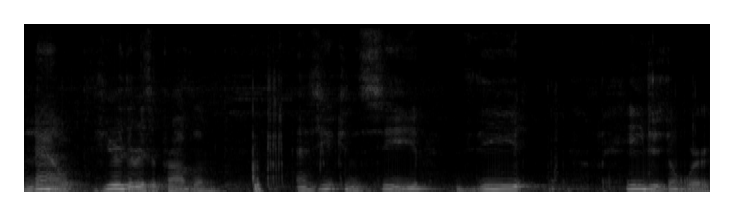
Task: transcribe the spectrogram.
Now, here there is a problem. As you can see, the pages don't work.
